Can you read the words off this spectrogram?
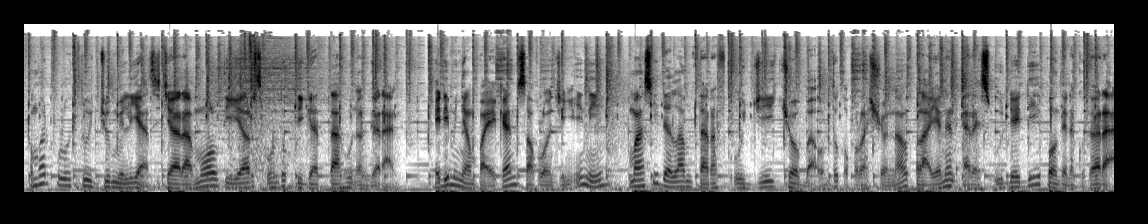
47 miliar secara multi years untuk tiga tahun anggaran. Edi menyampaikan soft launching ini masih dalam taraf uji coba untuk operasional pelayanan RSUD di Pontianak Utara.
